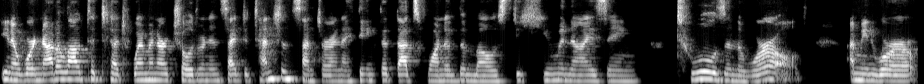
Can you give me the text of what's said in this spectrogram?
you know we're not allowed to touch women or children inside detention center and i think that that's one of the most dehumanizing tools in the world. I mean we're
